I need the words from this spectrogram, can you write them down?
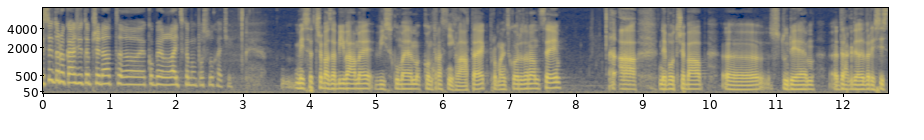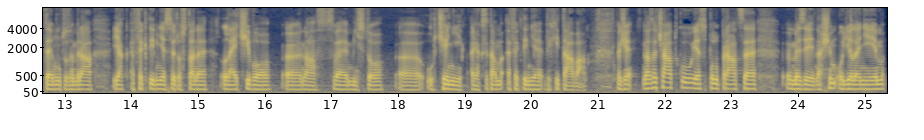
Jestli to dokážete předat eh, jakoby laickému posluchači? My se třeba zabýváme výzkumem kontrastních látek pro magnetickou rezonanci a nebo třeba e, studiem drug delivery systému, to znamená, jak efektivně se dostane léčivo e, na své místo e, určení a jak se tam efektivně vychytává. Takže na začátku je spolupráce mezi naším oddělením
